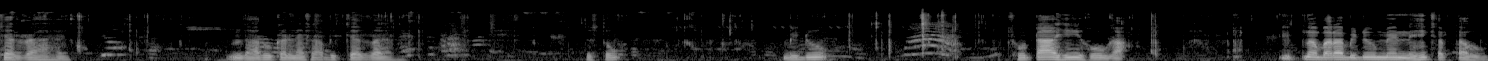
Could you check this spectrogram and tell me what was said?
चल रहा है। दारू का नशा भी चल रहा है। दोस्तों वीडियो छोटा ही होगा। इतना बड़ा वीडियो मैं नहीं करता हूँ।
